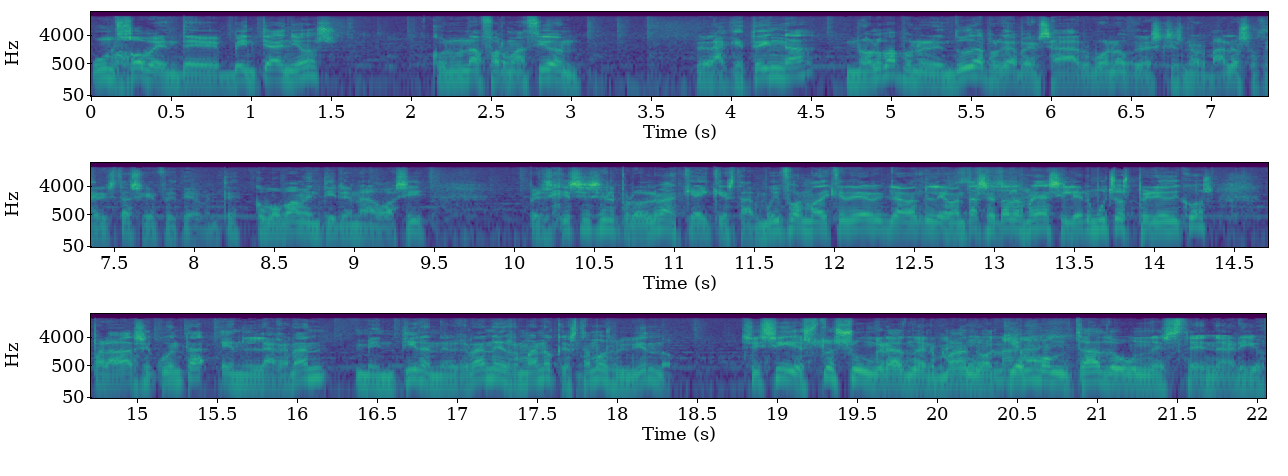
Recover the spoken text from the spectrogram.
un joven de 20 años, con una formación, la que tenga, no lo va a poner en duda porque va a pensar, bueno, que es que es normal, los socialistas, sí, efectivamente. ¿Cómo va a mentir en algo así? Pero es que ese es el problema, que hay que estar muy formado, hay que leer- levantarse todas las mañanas y leer muchos periódicos para darse cuenta en la gran mentira, en el gran hermano que estamos viviendo. Sí, sí, esto es un gran hermano. Aquí han montado un escenario.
